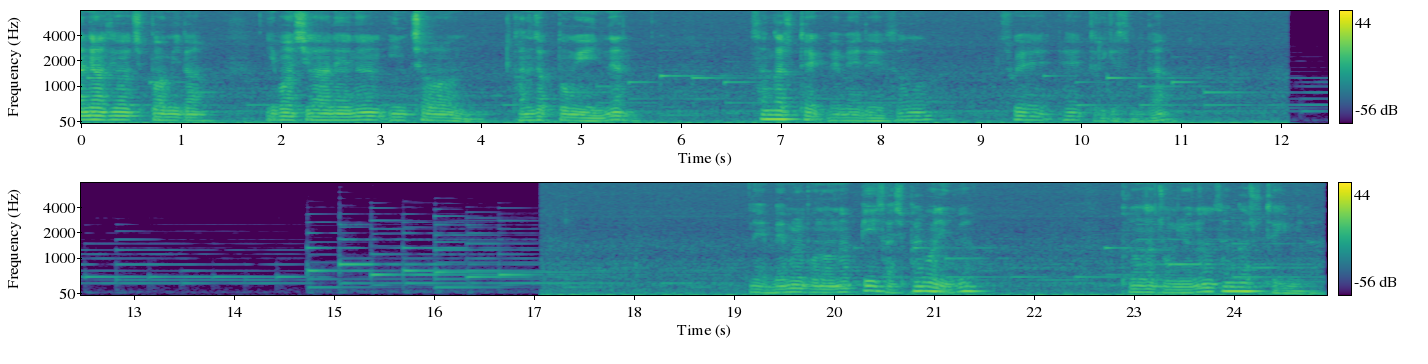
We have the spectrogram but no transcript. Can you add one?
안녕하세요. 집보입니다. 이번 시간에는 인천 간석동에 있는 상가주택 매매에 대해서 소개해 드리겠습니다. 네, 매물 번호는 B48번이고요. 부동산 종류는 상가주택입니다.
